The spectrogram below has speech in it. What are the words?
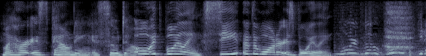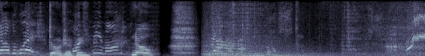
My heart is pounding. It's so dumb. Oh, it's boiling. See that the water is boiling. Lord, move. Get out of the way. Don't jump Watch in. me, Mom. No.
